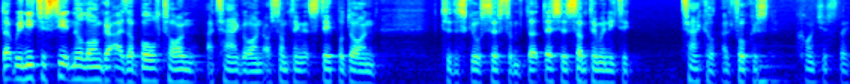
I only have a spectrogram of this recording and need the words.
that we need to see it no longer as a bolt on, a tag on, or something that's stapled on to the school system, that this is something we need to tackle and focus consciously.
